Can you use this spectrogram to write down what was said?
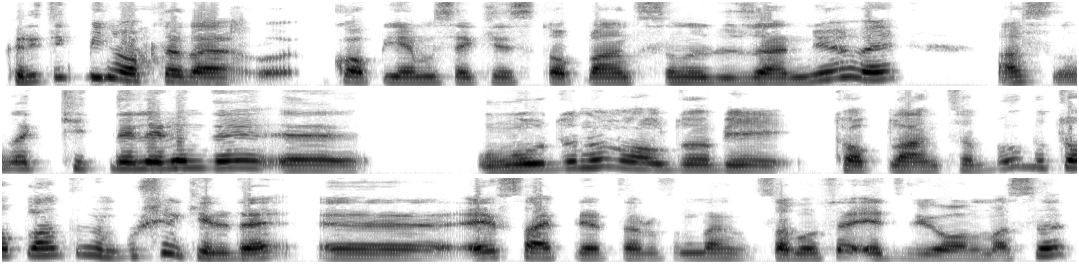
kritik bir noktada COP28 toplantısını düzenliyor ve aslında kitlelerin de e, umudunun olduğu bir toplantı bu. Bu toplantının bu şekilde e, ev sahipleri tarafından sabote ediliyor olması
